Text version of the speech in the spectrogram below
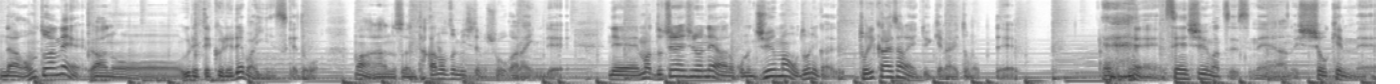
だから本当はね、あのー売れてくれればいいんですけどまああのそれ高望みしてもしょうがないんで。でまあどちらにしろねあのこの10万をどうにか取り返さないといけないと思って。えー先週末ですねあの一生懸命、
